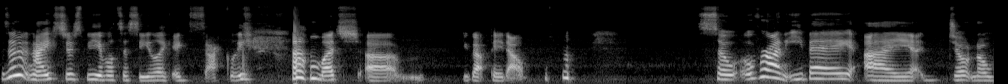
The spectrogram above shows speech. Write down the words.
Isn't it nice just be able to see like exactly how much um, you got paid out? so over on eBay, I don't know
